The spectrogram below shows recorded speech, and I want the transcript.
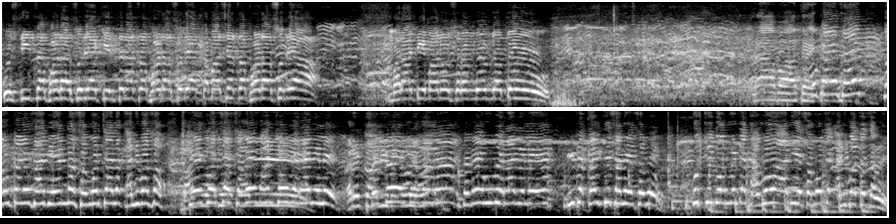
कुस्तीचा फड असू द्या कीर्तनाचा फड असू द्या तमाशाचा फड असू द्या मराठी माणूस रंगून जातो. क्या बात है कवटाळे साहेब? कवटाळे साहेब यांना समोरच्याला खाली बसवा स्टेजवरचे सगळे माणसं उभे राहिलेले अरे, सगळे वाजवा उभे राहिलेले इथे काही दिसा नाही समोर. कुस्ती दोन मिनिटं थांबवा आणि हे समोरच्या खाली बसा सगळे.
